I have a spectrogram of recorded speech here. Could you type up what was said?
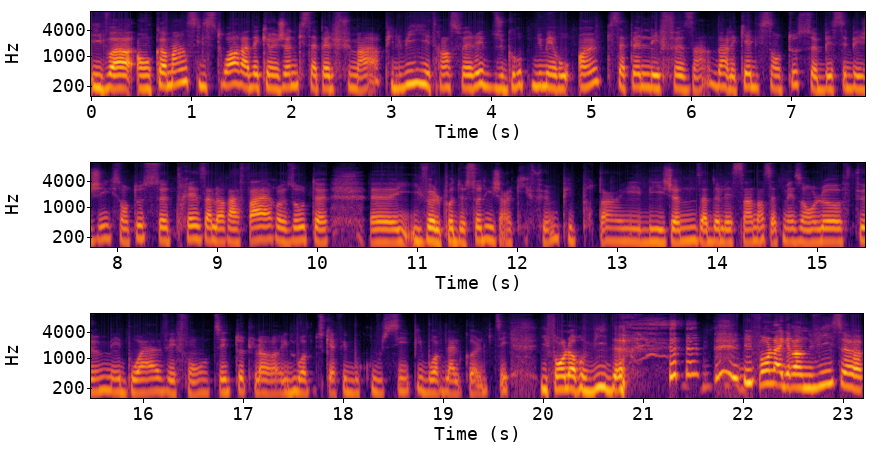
il va, on commence l'histoire avec un jeune qui s'appelle Fumeur, puis lui, il est transféré du groupe numéro 1 qui s'appelle Les Faisans, dans lequel ils sont tous euh, BCBG, qui sont tous euh, très à leur affaire. Eux autres, euh, euh, ils veulent pas de ça, les gens qui fument, puis pourtant, les jeunes adolescents dans cette maison-là fument et boivent et font, tu sais, toute leur... Ils boivent du café beaucoup aussi, puis ils boivent de l'alcool, tu sais. Ils font leur vie de... ils font la grande vie, ça,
